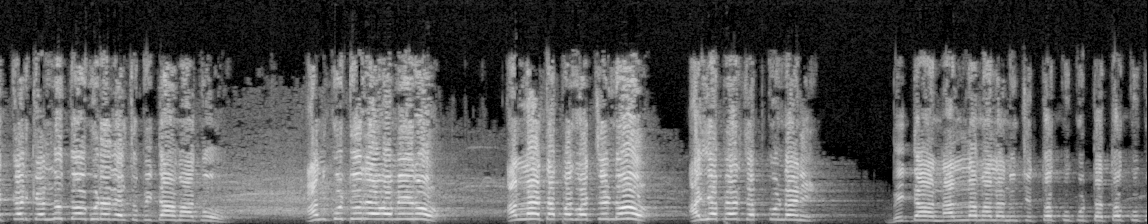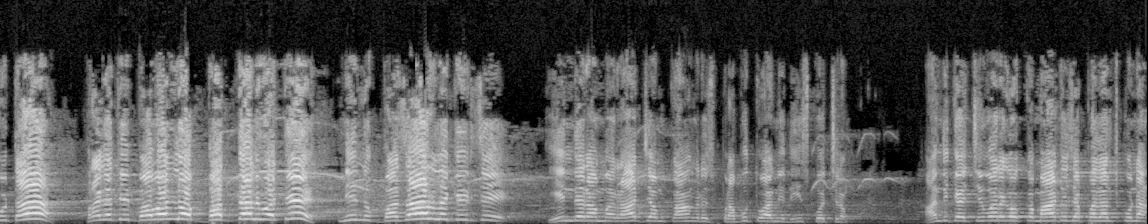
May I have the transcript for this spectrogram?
ఎక్కడికి వెళ్ళుద్దో కూడా తెలుసు బిడ్డ మాకు. అనుకుంటురేమో మీరు? అల్లా తప్పకు వచ్చిండు అయ్య పేరు చెప్పుకుండని. బిడ్డ నల్లమల నుంచి తొక్కుకుట్ట తొక్కుకుట్ట ప్రగతి భవన్లో బద్ద నిన్ను బజార్లకు ఇడిచి ఇందిరమ్మ రాజ్యం కాంగ్రెస్ ప్రభుత్వాన్ని తీసుకొచ్చినాం. అందుకే చివరిగా ఒక్క మాట చెప్పదలుచుకున్నా.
